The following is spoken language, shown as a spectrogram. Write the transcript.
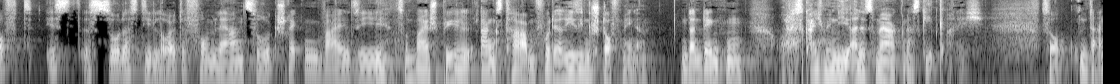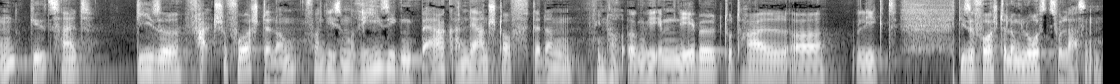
Oft ist es so, dass die Leute vom Lernen zurückschrecken, weil sie zum Beispiel Angst haben vor der riesigen Stoffmenge und dann denken, oh, das kann ich mir nie alles merken, das geht gar nicht. So, und dann gilt es halt, diese falsche Vorstellung von diesem riesigen Berg an Lernstoff, der dann noch irgendwie im Nebel total äh, liegt, diese Vorstellung loszulassen.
